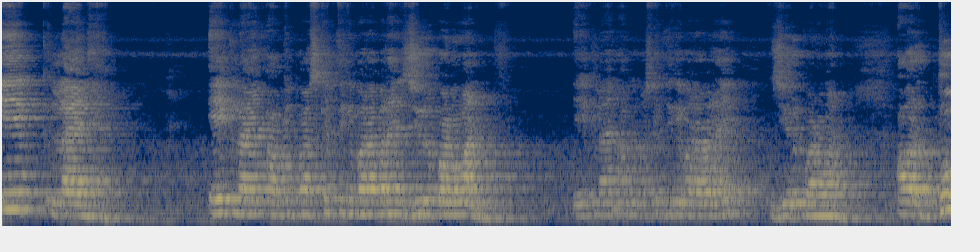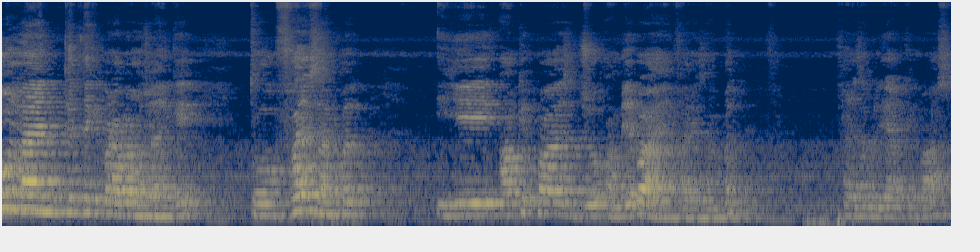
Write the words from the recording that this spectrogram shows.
एक लाइन है एक लाइन आपके पास कितने के बराबर है? Zero point one. एक लाइन आपके पास कितने के बराबर है? Zero point one. और दो लाइन कितने के बराबर हो जाएँगे? तो फॉर एग्जांपल ये आपके पास जो अमेबा है फॉर एग्जांपल फॉर एग्जांपल ये आपके पास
